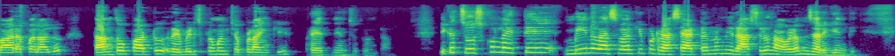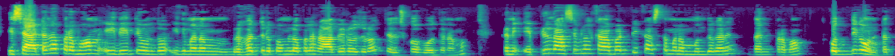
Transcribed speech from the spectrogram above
వార ఫలాలు దాంతో పాటు రెమెడీస్ కూడా మనం చెప్పడానికి ప్రయత్నించుతుంటాం. ఇక చూసుకున్నట్లయితే మీన రాశి వారికి ఇప్పుడు రా శాటర్న్ మీ రాశిలో రావడం జరిగింది. ఈ శాటర్న ప్రభావం ఏదైతే ఉందో ఇది మనం బృహత్ రూపం లోపల రాబోయే రోజుల్లో తెలుసుకోబోతున్నాము. కానీ ఏప్రిల్ రాశి కాబట్టి కాస్త మనం ముందుగానే దాని ప్రభావం కొద్దిగా ఉంటుంది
